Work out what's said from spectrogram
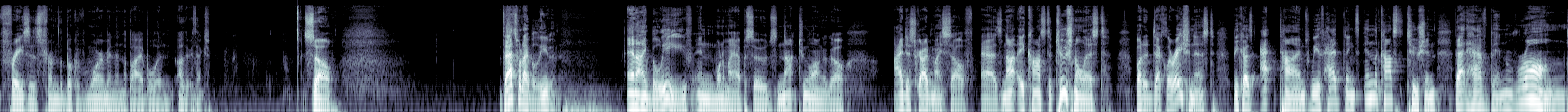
phrases from the Book of Mormon and the Bible and other things. So that's what I believe in. And I believe in one of my episodes not too long ago, I described myself as not a constitutionalist, but a declarationist, because at times we have had things in the Constitution that have been wrong.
